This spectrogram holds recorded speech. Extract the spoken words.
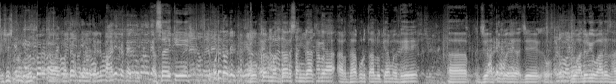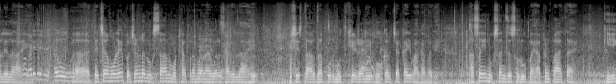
विशेष करून भोकर मतदारसंघामध्ये झालेलं पाहणी असं आहे की कुठे जाऊ भोकर मतदारसंघातल्या अर्धापूर तालुक्यामध्ये जे अति जे वादळी वारं झालेलं आहे त्याच्यामुळे प्रचंड नुकसान मोठ्या प्रमाणावर झालेलं आहे विशेषतः अर्धापूर मुदखेड आणि भोकरच्या काही भागामध्ये. असं हे नुकसानीचं स्वरूप आहे. आपण पाहत आहे की ही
